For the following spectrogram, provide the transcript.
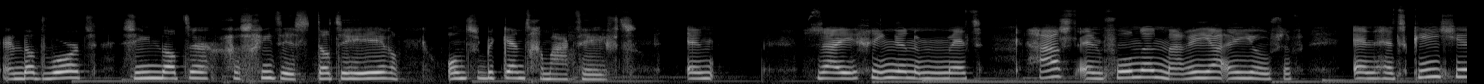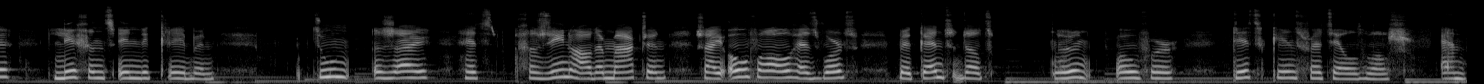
en dat woord zien dat er geschied is, dat de Heer ons bekendgemaakt heeft. En zij gingen met haast en vonden Maria en Jozef en het kindje liggend in de kribben. Toen zij het gezien hadden, maakten zij overal het woord bekend dat hun over dit kind verteld was. En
